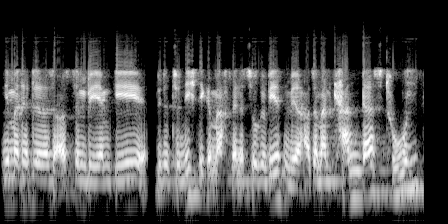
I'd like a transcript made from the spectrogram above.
Niemand hätte das aus dem BMG wieder zunichte gemacht, wenn es so gewesen wäre. Also man kann das tun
